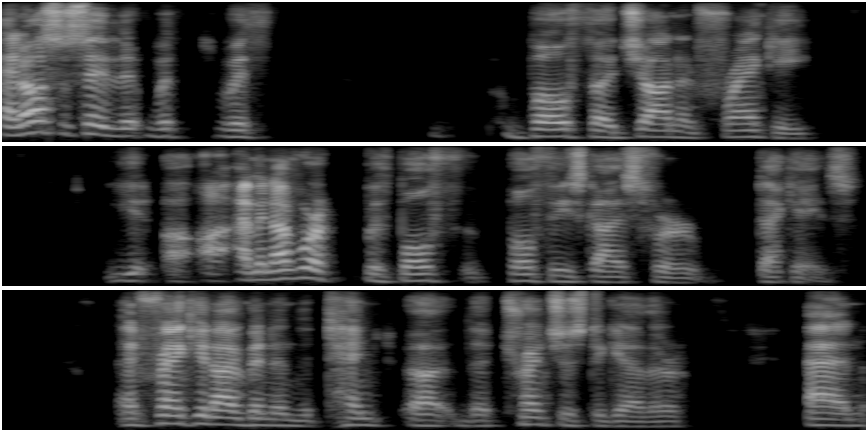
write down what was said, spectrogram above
And also say that with with both uh, john and frankie you, uh, i mean i've worked with both both these guys for decades. And frankie and i've been in the ten, uh, the trenches together. And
